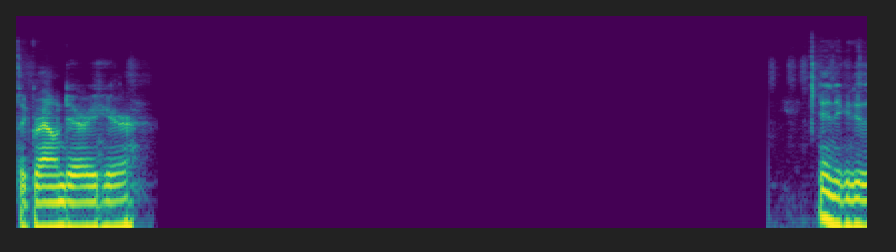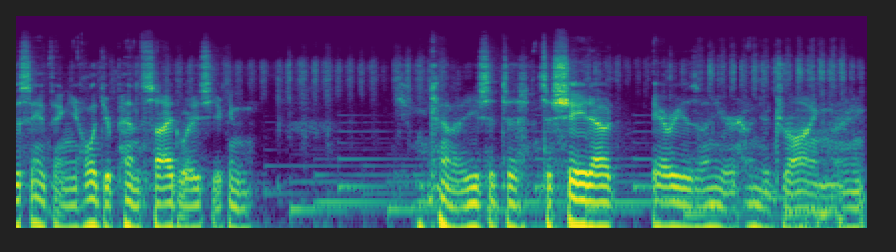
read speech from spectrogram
the ground area here. And you can do the same thing. You hold your pen sideways. You can you can kind of use it to, to shade out areas on your on your drawing, right?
